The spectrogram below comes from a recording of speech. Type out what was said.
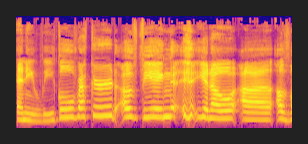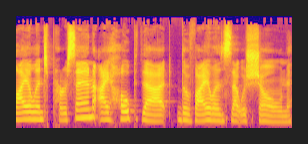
any legal record of being, you know, uh, a violent person. I hope that the violence that was shown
